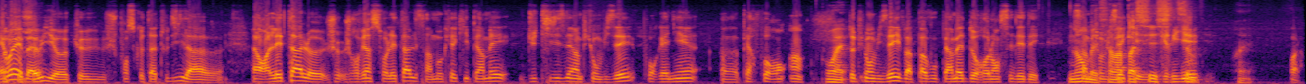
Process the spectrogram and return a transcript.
Et pas ouais, bah oui, euh, que je pense que tu as tout dit là. euh. Alors l'étal, euh, je, je reviens sur l'étal, c'est un mot-clé qui permet d'utiliser un pion visé pour gagner euh, perforant 1. Ouais. Pion visé, il va pas vous permettre de relancer des dés. Non, un mais ça va passer. grillé. ça- ouais. Voilà.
